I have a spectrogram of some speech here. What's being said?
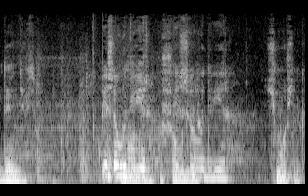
Куди він дівся? Пішов у Мама, двір. пішов у Пішов двір. у двір. Чмошник.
